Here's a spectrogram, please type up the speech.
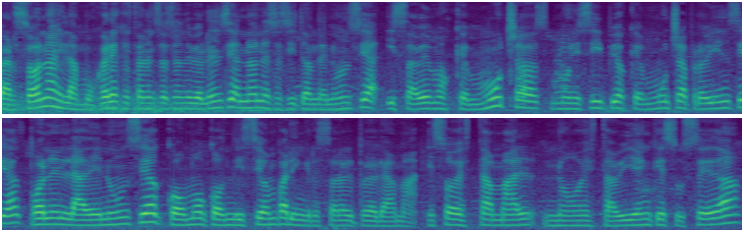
personas y las mujeres que están en situación de violencia no necesitan denuncia y sabemos que muchos municipios, que muchas provincias ponen la denuncia como condición para ingresar al programa. Eso está mal, no está bien que suceda.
